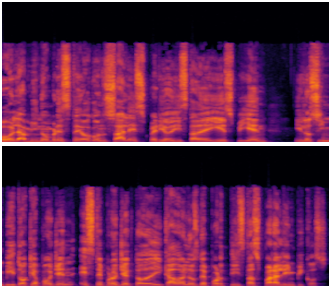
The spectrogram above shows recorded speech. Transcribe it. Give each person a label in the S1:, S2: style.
S1: Hola, mi nombre es Teo González, periodista de ESPN, y los invito a que apoyen este proyecto dedicado a los deportistas paralímpicos.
